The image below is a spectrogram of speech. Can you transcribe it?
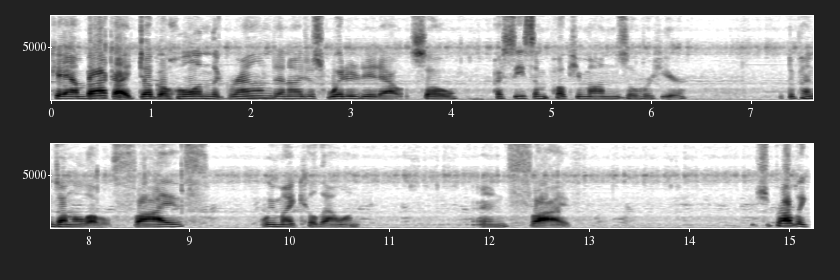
Okay, I'm back. I dug a hole in the ground and I just waited it out. So I see some Pokemons over here. It depends on the level. Five, we might kill that one. And five. We should probably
